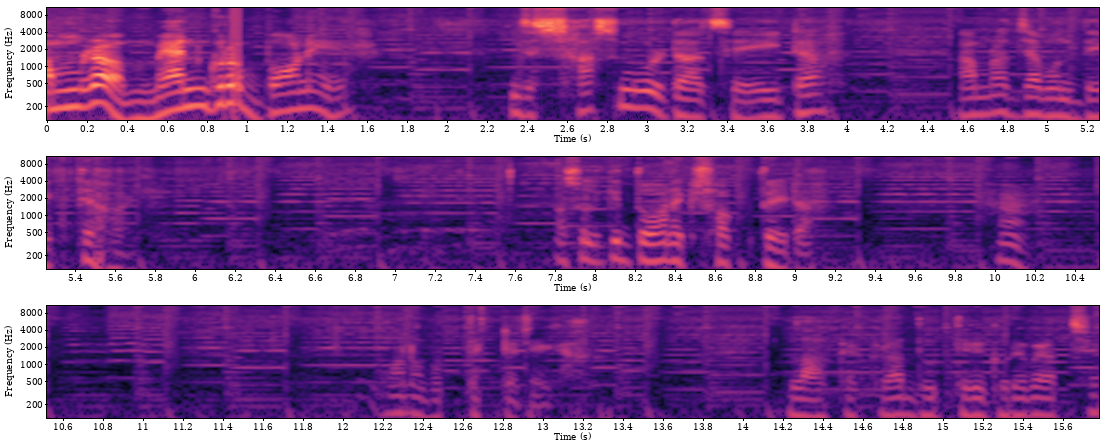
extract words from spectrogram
আমরা ম্যানগ্রোভ বনের যে শ্বাসমূলটা আছে, এইটা আমরা যেমন দেখতে হয়, আসলে কিন্তু অনেক শক্ত এটা। হ্যাঁ অনবদ্য একটা জায়গা। লাল কাঁকড়া দূর থেকে ঘুরে বেড়াচ্ছে।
